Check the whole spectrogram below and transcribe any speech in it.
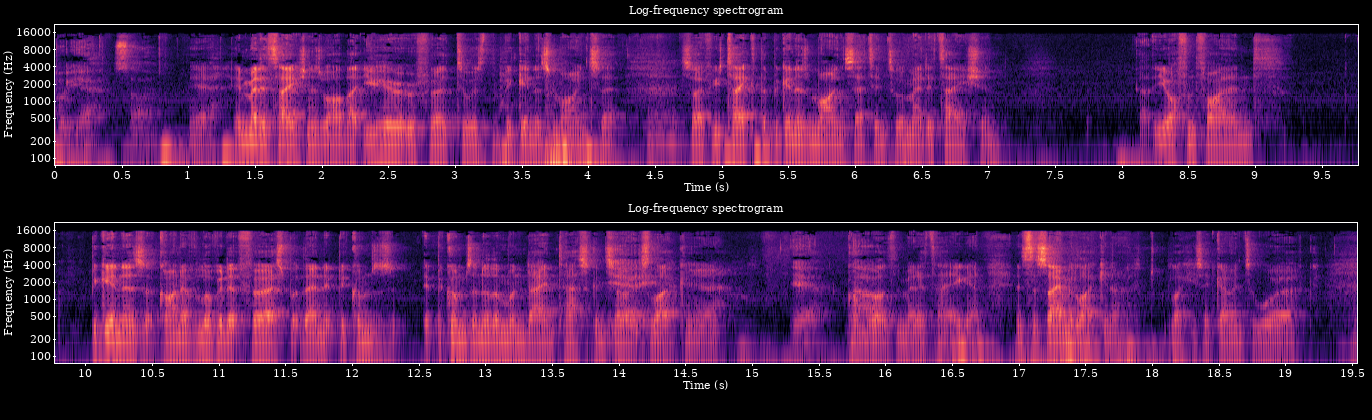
but yeah so Yeah, in meditation as well, that you hear it referred to as the beginner's mindset. So if you take the beginner's mindset into a meditation, you often find beginners that kind of love it at first, but then it becomes it becomes another mundane task, and so Yeah, it's yeah. like yeah, yeah can't no. be to meditate again. It's the same with like you know, like you said, going to work, Mm.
